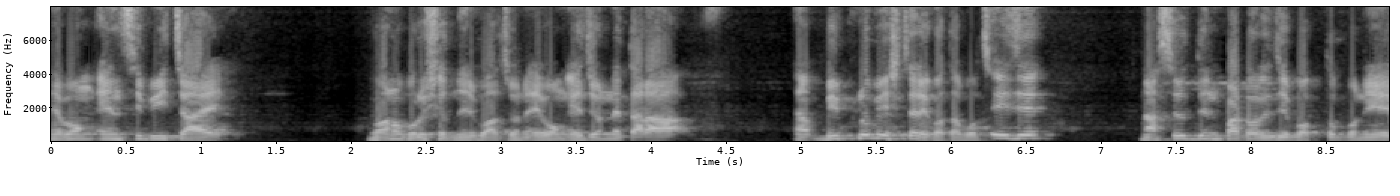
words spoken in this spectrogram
এবং এনসিপি চায় গণপরিষদ নির্বাচন, এবং এজন্য তারা বিপ্লবী স্টাইলে কথা বলছে। এই যে নাসিরুদ্দিন পাটোয়ারি যে বক্তব্য নিয়ে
